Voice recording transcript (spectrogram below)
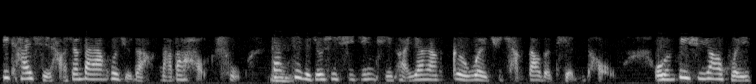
一开始好像大家会觉得拿到好处，但这个就是吸金集团要让各位去尝到的甜头，我们必须要回。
